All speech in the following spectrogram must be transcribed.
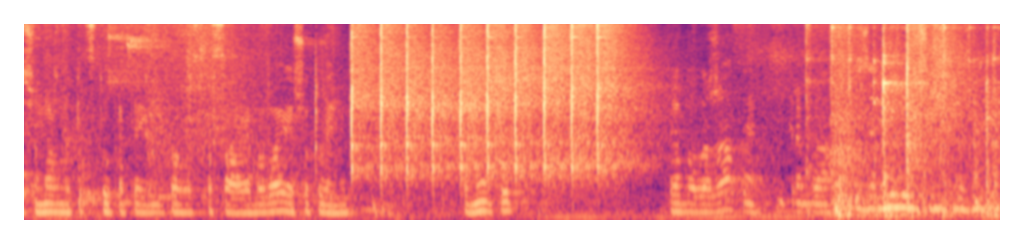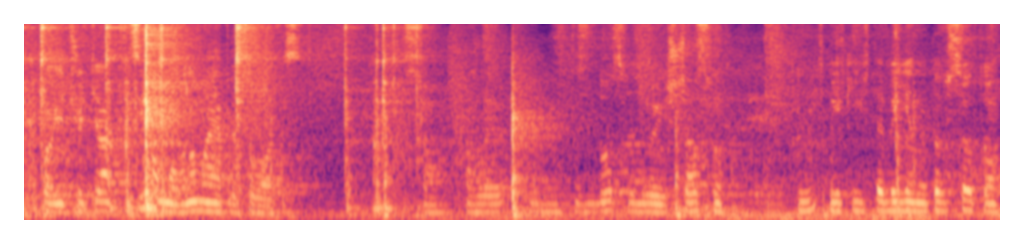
що можна підстукати і того спасає, буває, що клинить. Тому тут треба вважати і треба не можна. по відчуттях в цілому воно має працюватися. Все. Але з досвіду і з часу, який в тебе є на то все, то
